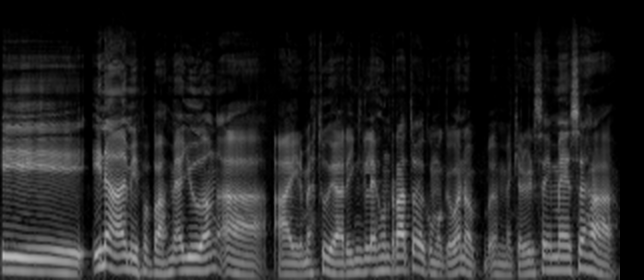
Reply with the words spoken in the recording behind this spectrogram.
y, y nada, y mis papás me ayudan a, a irme a estudiar inglés un rato, de como que, bueno, pues, me quiero ir seis meses a,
